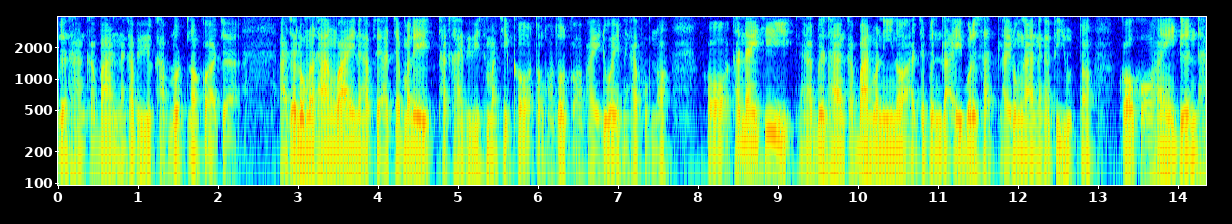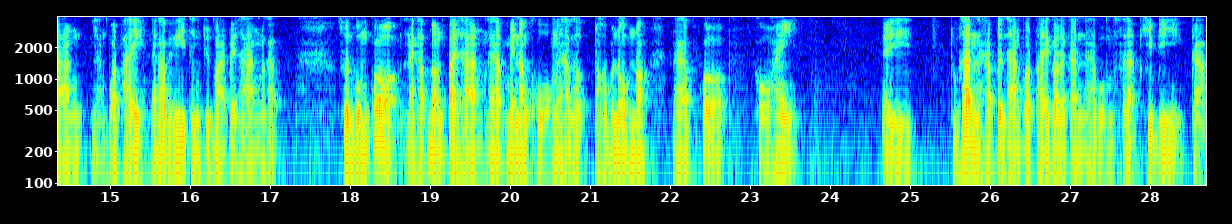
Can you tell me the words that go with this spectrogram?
เดินทางกลับบ้านนะครับพี่ๆขับรถเนาะก็อาจจะอาจจะลงแนวทางไว้นะครับ แต่อาจจะไม่ได้ทักทายพี่ๆสมาชิกก็ต้องขอโทษขออภัยด้วยนะครับผมเนาะก็ท่านใดที่นะครับเดินทางกลับบ้านวันนี้เนาะอาจจะเป็นหลายบริษัทหลายโรงงานนะครับที่หยุดเนาะก็ขอให้เดินทางอย่างปลอดภัยนะครับพี่ๆถึงจุดหมายปลายทางนะครับ ส่วนผมก็นะครับนอนปลายทางนะครับแม่น้ำโขงนะครับนครพนมเนาะนะครับ ก็ขอให้ไอ ทุกท่านนะครับ เดินทางปลอดภัยก็แล้วกันนะครับ ผมสำหรับคลิปนี้กราบ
